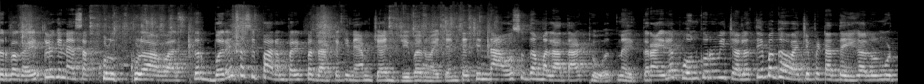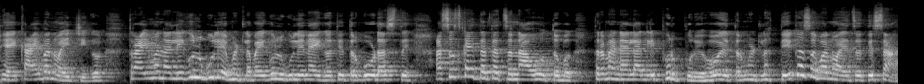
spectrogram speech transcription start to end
तर बघा येतोय की नाही असा खुळखुळा आवाज? तर बरेच असे पारंपरिक पदार्थ की नाही आमची आजी बनवायची आणि त्याची नावं सुद्धा मला आता आठवत नाहीत. तर आईला फोन करून विचारलं ते बघ गव्हाच्या पिठात दही घालून मोठी आहे काय बनवायची ग? तर आई म्हणाली गुलगुले. म्हटलं बाई गुलगुले नाही ग ते तर गोड असते. असंच काय तर त्याचं नाव होतं बघ. तर म्हणायला लागली फुरपुरे होय. तर म्हटलं ते कसं बनवायचं ते सांग.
